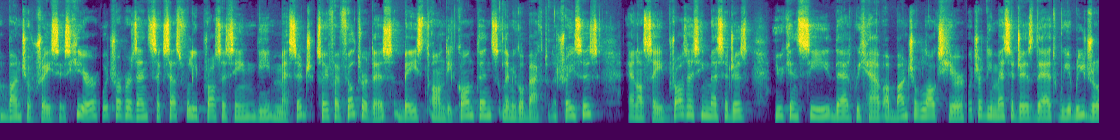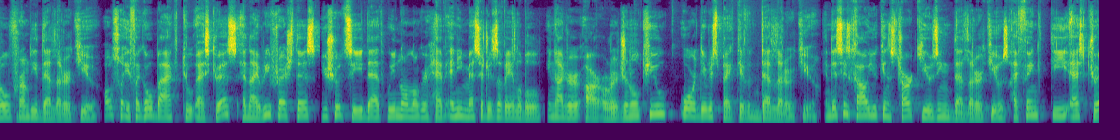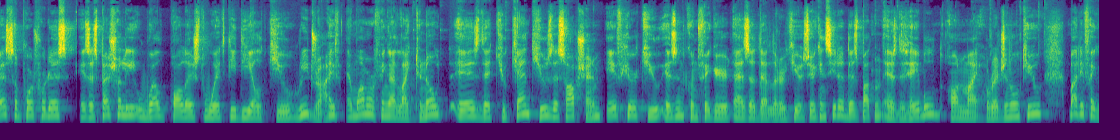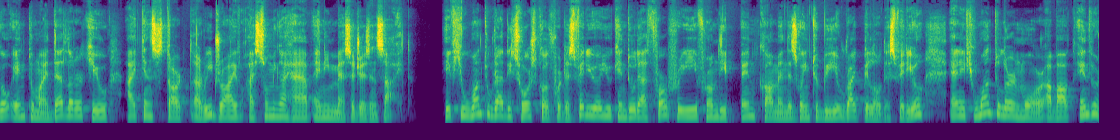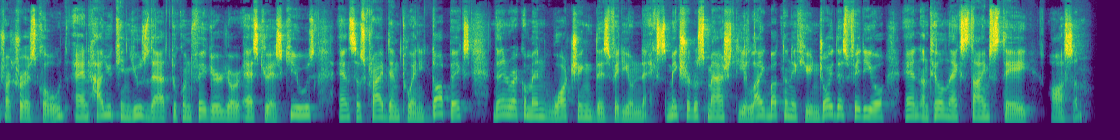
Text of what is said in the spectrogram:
bunch of traces here, which represent successfully processing the message. So if I filter this based on the contents, let me go back to the traces and I'll say processing messages, you can see that we have a bunch of logs here, which are the messages that we redrove from the dead letter queue. Also, if I go back to SQS and I refresh this, you should see that we no longer have any messages available in either our original queue or the respective dead letter queue. And this is how you can start using dead letter queues. I think the SQS support for this is especially well polished with the DLQ redrive. And one more thing I'd like to note is that you can't use this option if your queue isn't configured as a dead letter queue. So you can see that this button is disabled on my original queue, but if I go into my dead letter queue, I can start a redrive assuming I have any messages inside. If you want to grab the source code for this video, you can do that for free from the pinned comment that's going to be right below this video. And if you want to learn more about infrastructure as code and how you can use that to configure your SQS queues and subscribe them to any topics, then I recommend watching this video next. Make sure to smash the like button if you enjoyed this video, and until next time, stay awesome.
